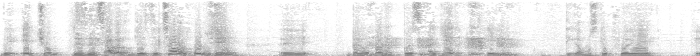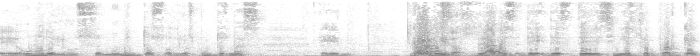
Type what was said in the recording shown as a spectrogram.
De hecho, desde el sábado. Desde el sábado, bueno, sí. Eh, pero bueno, pues ayer eh, digamos que fue eh, uno de los momentos o de los puntos más eh, graves, graves de, este siniestro porque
